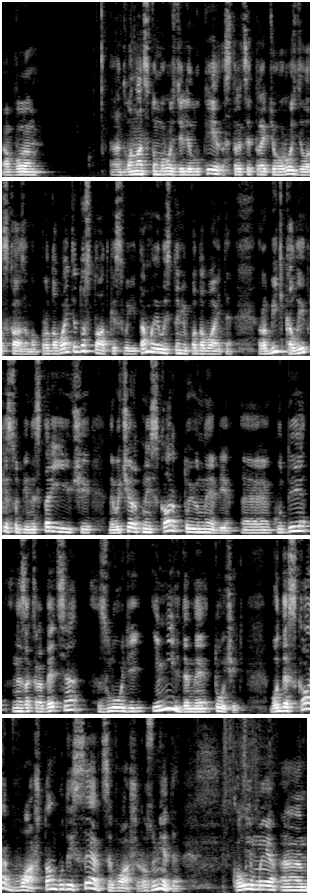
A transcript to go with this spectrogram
в 12 розділі Луки з 33 розділу сказано: продавайте достатки свої та милостиню подавайте, робіть калитки собі, не старіючи, невичерпний скарб той у небі, е, куди не закрадеться злодій, і міль де не точить. Бо де скарб ваш, там буде й серце ваше. Розумієте? Коли ми е,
